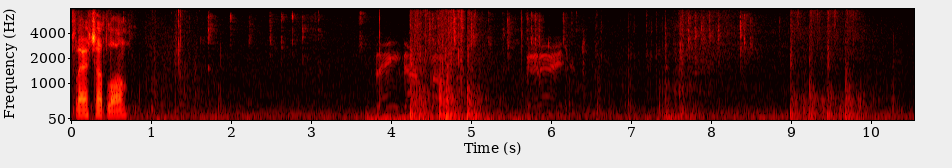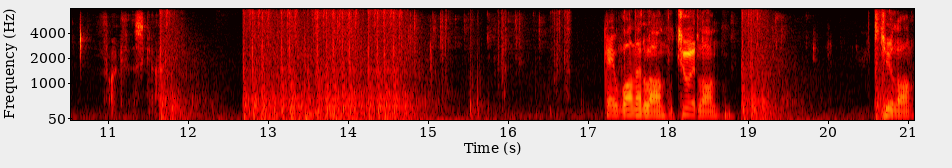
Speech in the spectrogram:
Flash shot long. Fuck this guy. Okay, one at long, two at long. It's too long.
